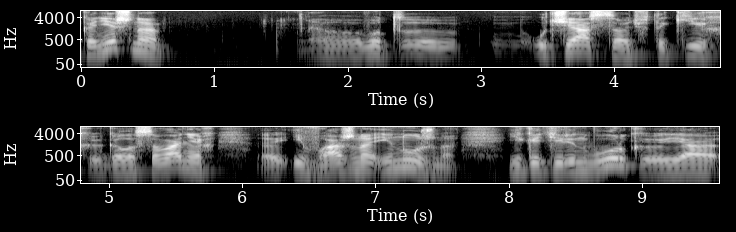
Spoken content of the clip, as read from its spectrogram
Конечно, вот участвовать в таких голосованиях и важно, и нужно. Екатеринбург, я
